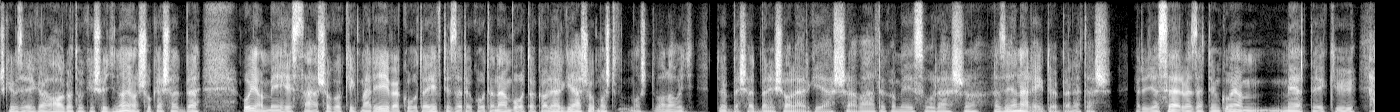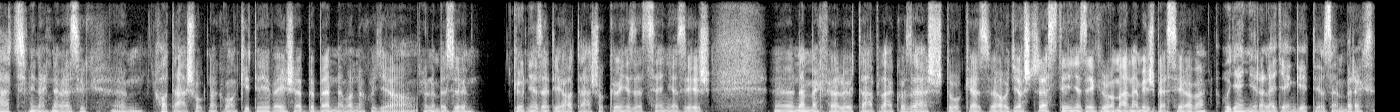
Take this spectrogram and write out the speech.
és képzeljék el a hallgatók is, hogy nagyon sok esetben olyan méhésztársak, akik már évek óta, évtizedek óta nem voltak allergiások, most, most valahogy több esetben is allergiássá váltak a mészórásra. Ez ilyen elég döbbenetes. Mert ugye a szervezetünk olyan mértékű, hát minek nevezük, hatásoknak van kitéve, és ebbe benne vannak ugye a különböző környezeti hatások, környezetszennyezés, nem megfelelő táplálkozástól kezdve, hogy a stressz tényezékről már nem is beszélve, hogy ennyire legyengíti az emberek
